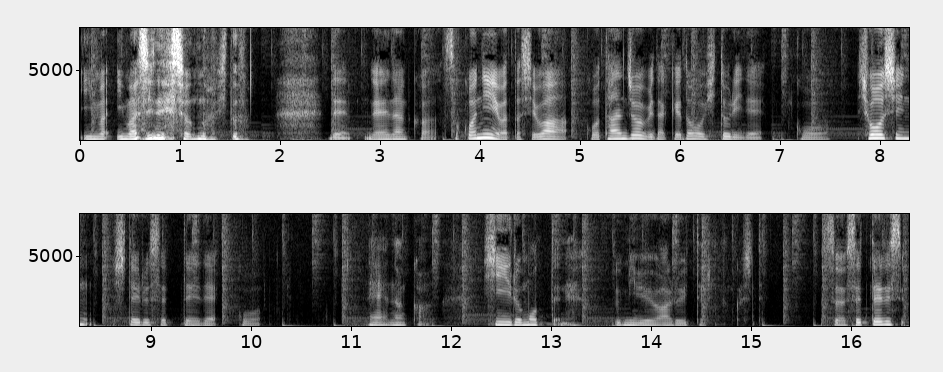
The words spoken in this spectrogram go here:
イマイマジネーションの人。ででなんかそこに私はこう誕生日だけど一人でこう昇進してる設定でこうねなんかヒール持ってね海辺を歩いてるなんかして。そういう設定ですよ。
